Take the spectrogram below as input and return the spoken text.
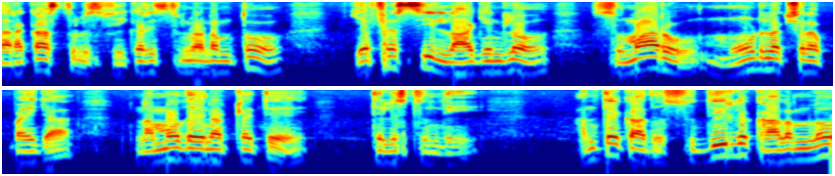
దరఖాస్తులు స్వీకరిస్తుండడంతో ఎఫ్ఎస్సి లాగిన్లో సుమారు మూడు లక్షల పైగా నమోదైనట్లయితే తెలుస్తుంది. అంతేకాదు సుదీర్ఘ కాలంలో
